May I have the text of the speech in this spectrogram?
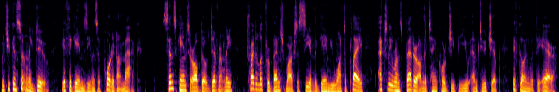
which you can certainly do if the game is even supported on Mac. Since games are all built differently, try to look for benchmarks to see if the game you want to play actually runs better on the 10-core GPU M2 chip if going with the Air.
